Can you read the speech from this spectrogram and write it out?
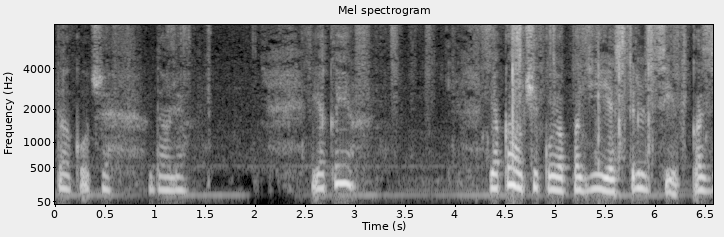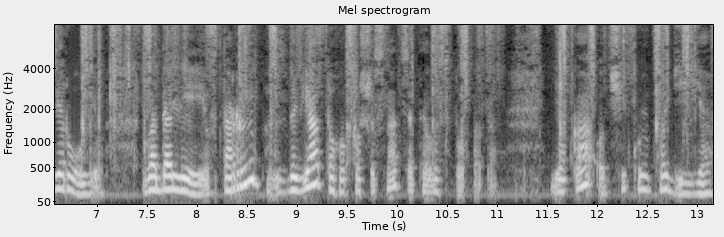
Так, отже, далі. Який, яка очікує подія стрільців, козірогів, водолеїв та риб з 9 по 16 листопада? Яка очікує подія?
